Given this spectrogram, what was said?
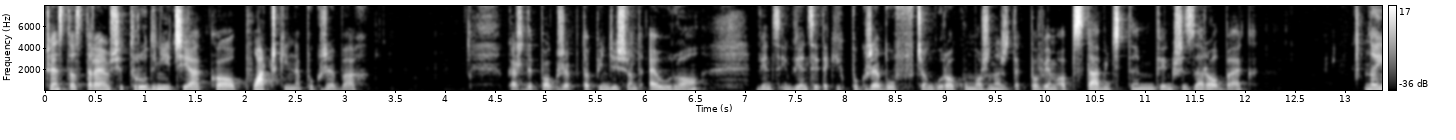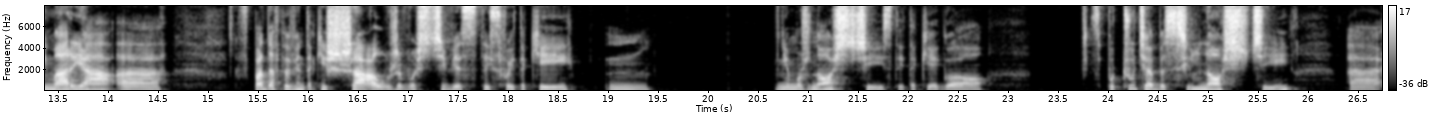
często starają się trudnić jako płaczki na pogrzebach. Każdy pogrzeb to 50 euro, więc im więcej takich pogrzebów w ciągu roku można, że tak powiem, obstawić, tym większy zarobek. No i Maria e, wpada w pewien taki szał, że właściwie z tej swojej takiej mm, niemożności, z tej takiego z poczucia bezsilności, e,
